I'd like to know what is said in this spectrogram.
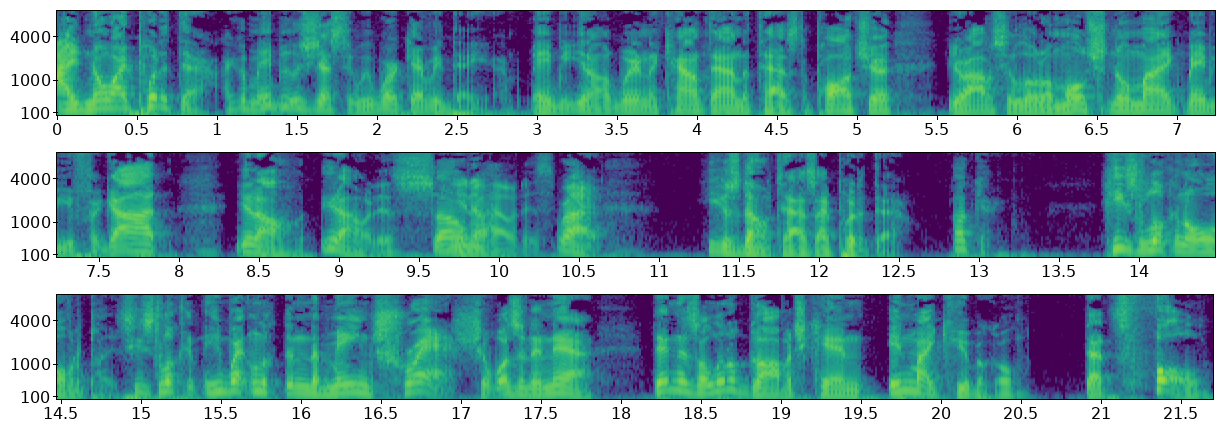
I know I put it there. I go, maybe it was yesterday. We work every day. Maybe, you know, we're in the countdown to Taz's departure. You're obviously a little emotional, Mike. Maybe you forgot. You know, you know how it is. So You know how it is. Right. He goes, no, Taz, I put it there. Okay. He's looking all over the place. He's looking. He went and looked in the main trash. It wasn't in there. Then there's a little garbage can in my cubicle that's full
